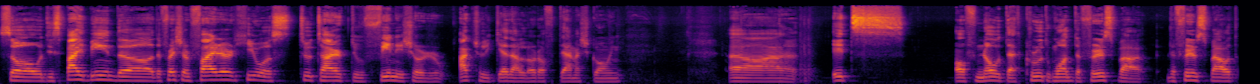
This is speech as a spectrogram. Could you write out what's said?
So despite being the, the fresher fighter, he was too tired to finish or actually get a lot of damage going. Uh, it's of note that Crute won the first bout, the first bout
